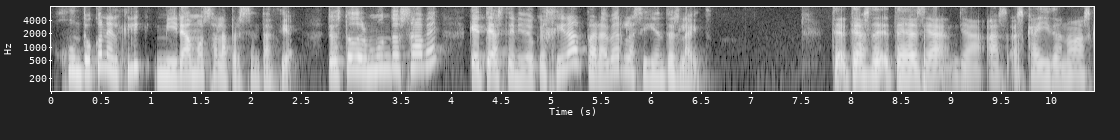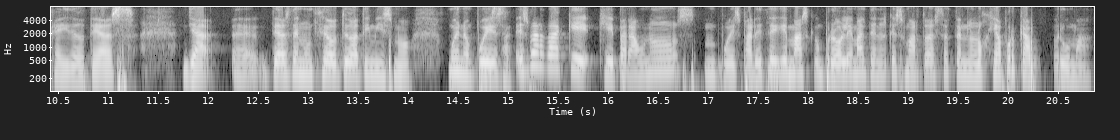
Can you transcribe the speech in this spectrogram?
junto con el clic miramos a la presentación. Entonces todo el mundo sabe que te has tenido que girar para ver la siguiente slide. Te, has, ya, has, caído, ¿no? Has caído, te has ya eh, te has denunciado tú a ti mismo. Bueno, pues es verdad que, para unos pues parece que más que un problema el tener que sumar toda esta tecnología porque abruma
